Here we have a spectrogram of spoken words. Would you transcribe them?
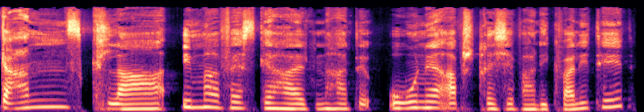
ganz klar immer festgehalten hatte, ohne Abstriche war die Qualität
